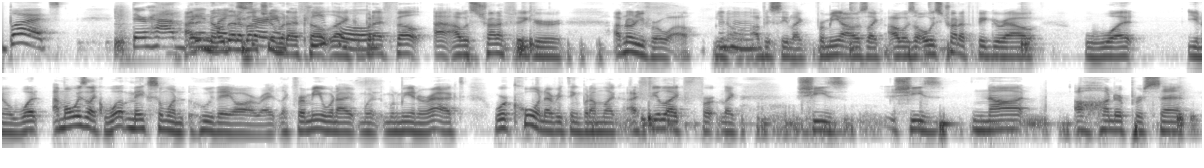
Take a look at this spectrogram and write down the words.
But there have been I didn't know like that about you, but I felt like, but I felt I, I was trying to figure. I've known you for a while, you know. Mm-hmm. Obviously, like for me, I was like, I was always trying to figure out what, you know, what I'm always like, what makes someone who they are, right? Like for me, when I when when we interact, we're cool and everything, but I'm like, I feel like for like, she's she's not a hundred percent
